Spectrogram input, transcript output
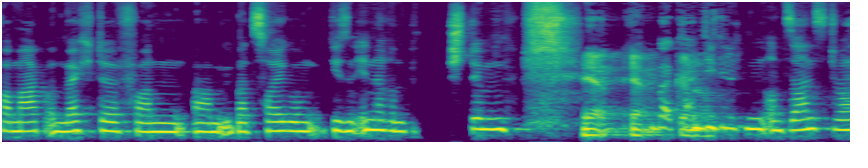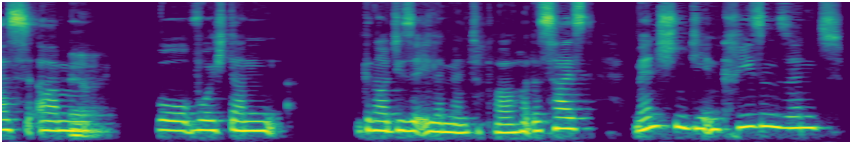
vermag und möchte von ähm, Überzeugung, diesen inneren Stimmen, ja, ja, Überkandidaten genau. und sonst was, ähm, ja. wo, wo ich dann genau diese Elemente brauche. Das heißt, Menschen, die in Krisen sind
